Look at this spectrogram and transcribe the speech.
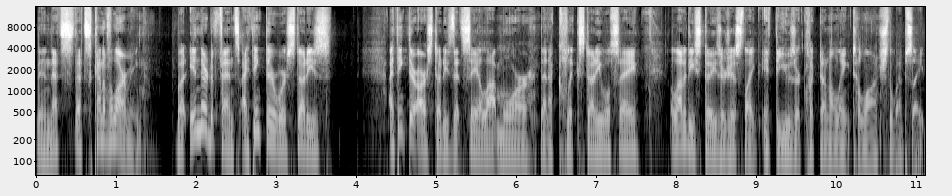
and that's that's kind of alarming. But in their defense, I think there were studies I think there are studies that say a lot more than a click study will say. A lot of these studies are just like if the user clicked on a link to launch the website.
